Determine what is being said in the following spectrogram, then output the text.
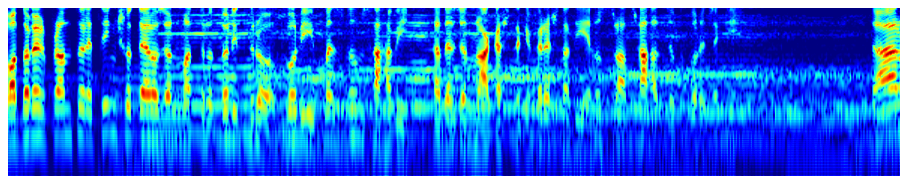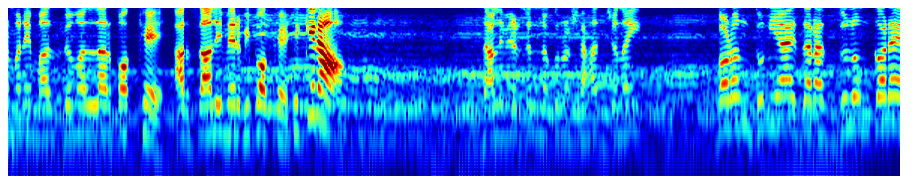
বদরের প্রান্তরে তিনশো তেরো জন মাত্র দরিদ্র, গরিব, মজলুম সাহাবি। তাদের জন্য আকাশ থেকে ফেরেশতা দিয়ে নুসরাত সাহায্য করেছে কে? তার মানে মাজলুম আল্লাহর পক্ষে আর জালিমের বিপক্ষে, ঠিক কি না জালিমের জন্য কোনো সাহায্য নাই। বরং দুনিয়ায় যারা জুলুম করে,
